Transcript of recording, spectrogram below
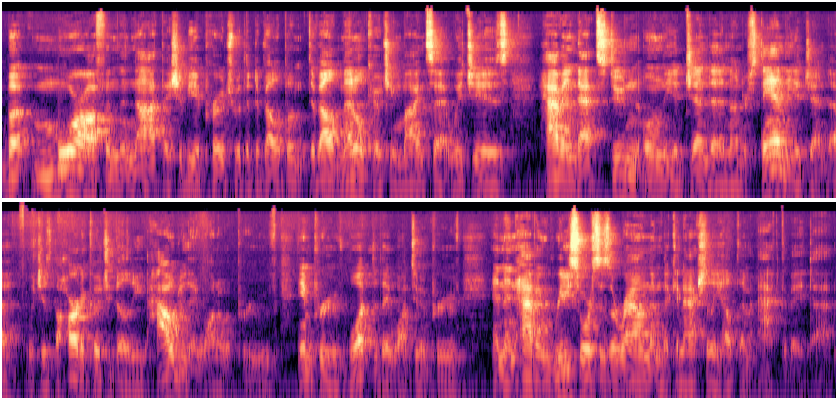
But more often than not, they should be approached with a develop, developmental coaching mindset, which is having that student own the agenda and understand the agenda, which is the heart of coachability. How do they want to improve? Improve. What do they want to improve? And then having resources around them that can actually help them activate that.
